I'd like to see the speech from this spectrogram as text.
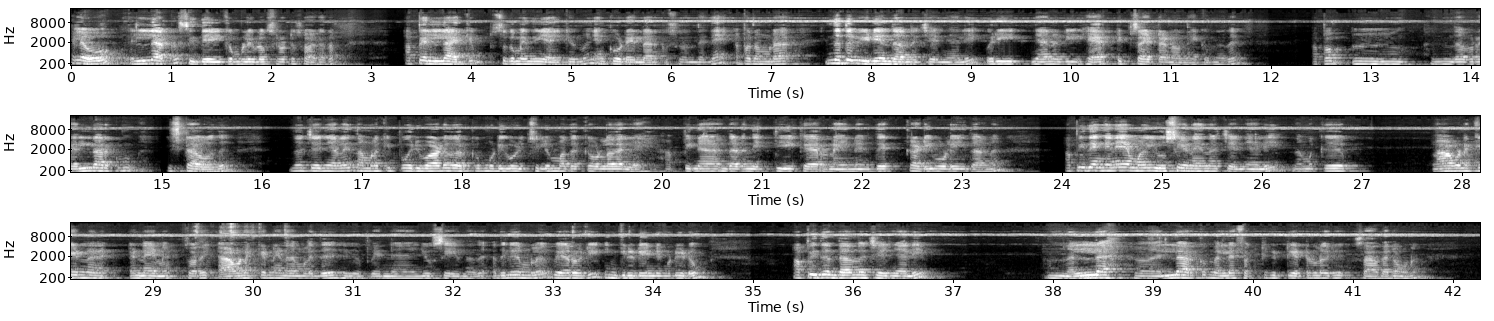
Hello എല്ലാവർക്കും സിദേവി കമ്പിളി ബ്ലോഗ്സിലോട്ട് സ്വാഗതം. അപ്പം എല്ലാവർക്കും സുഖമെന്ന് വിചാരിക്കുന്നു. ഞങ്ങൾക്ക് ഇവിടെ എല്ലാവർക്കും സുഖം തന്നെ. അപ്പം നമ്മുടെ ഇന്നത്തെ വീഡിയോ എന്താണെന്ന് വെച്ച് കഴിഞ്ഞാൽ ഒരു ഞാനൊരു ഹെയർ ടിപ്സ് ആയിട്ടാണ് വന്നേക്കുന്നത്. അപ്പം എന്താ പറയുക എല്ലാവർക്കും ഇഷ്ടമാവുന്നത് എന്ന് വെച്ച് കഴിഞ്ഞാൽ നമ്മൾക്കിപ്പോൾ ഒരുപാട് പേർക്ക് മുടി കൊഴിച്ചിലും അതൊക്കെ ഉള്ളതല്ലേ? പിന്നെ എന്താണ് നെറ്റി കയറണതിന് ഇതൊക്കെ അടിപൊളി ഇതാണ്. അപ്പം ഇതെങ്ങനെ നമ്മൾ യൂസ് ചെയ്യണമെന്ന് വെച്ച് കഴിഞ്ഞാൽ നമുക്ക് ആവണക്കെണ്ണ എണ്ണയാണ്. സോറി ആവണക്കെണ്ണയാണ് നമ്മളിത് പിന്നെ യൂസ് ചെയ്യുന്നത്. അതിൽ നമ്മൾ വേറൊരു ഇൻഗ്രീഡിയന്റും കൂടി ഇടും. അപ്പോൾ ഇതെന്താണെന്ന് വെച്ച് കഴിഞ്ഞാൽ നല്ല എല്ലാവർക്കും നല്ല എഫക്റ്റ് കിട്ടിയിട്ടുള്ളൊരു സാധനമാണ്.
